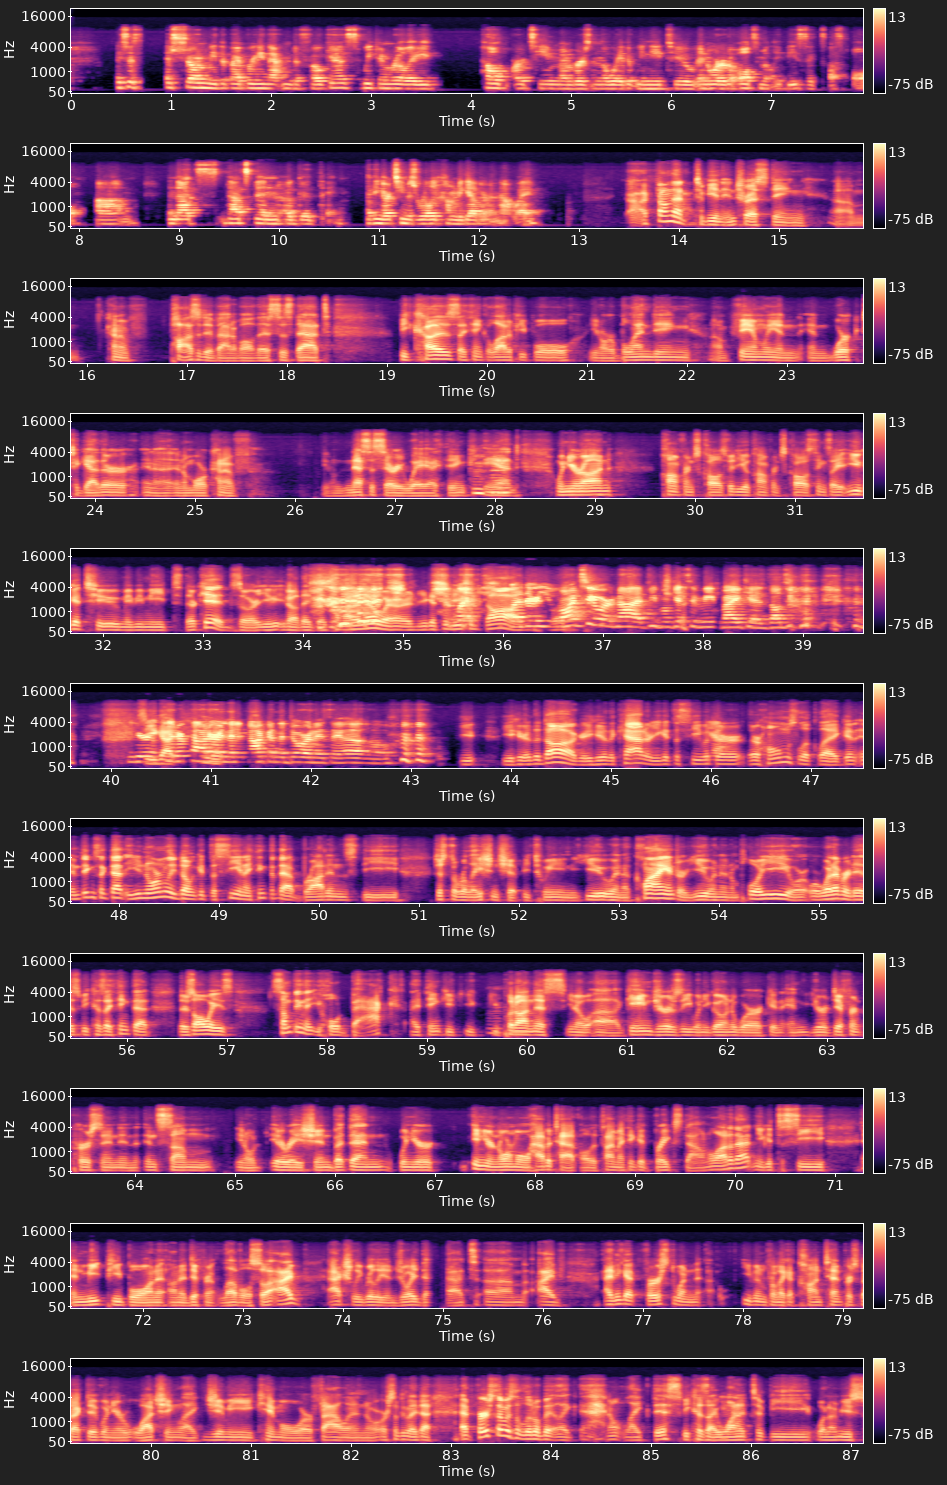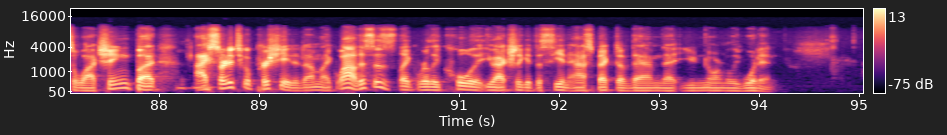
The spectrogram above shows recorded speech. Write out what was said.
has shown me that by bringing that into focus, we can really help our team members in the way that we need to in order to ultimately be successful. Um, and that's that's been a good thing. I think our team has really come together in that way. I found that to be an interesting um, kind of positive out of all this is that because I think a lot of people, you know, are blending um, family and, and work together in a, in a more kind of, you know, necessary way, I think. Mm-hmm. And when you're on conference calls, video conference calls, things like that, you get to maybe meet their kids or you you know they, they come out of nowhere and you get to meet the dog. Whether you want to or not, people get to meet my kids. I'll you hear so you a got, pitter patter you know, and then a knock on the door and I say, uh oh. you you hear the dog or you hear the cat or you get to see what yeah. their their homes look like and, and things like that, that you normally don't get to see and i think that that broadens the just the relationship between you and a client or you and an employee or, or whatever it is because i think that there's always something that you hold back. I think you you, you mm-hmm. put on this, you know, uh, game jersey when you go into work and, and you're a different person in, in some, you know, iteration. But then when you're in your normal habitat all the time, I think it breaks down a lot of that and you get to see and meet people on a, on a different level. So I've actually really enjoyed that. Um, I've I think at first when even from like a content perspective, when you're watching like Jimmy Kimmel or Fallon or, or something like that, at first I was a little bit like I don't like this because I yeah. want it to be what I'm used to watching. But mm-hmm. I started to appreciate it. I'm like, wow, this is like really cool that you actually get to see an aspect of them that you normally wouldn't.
